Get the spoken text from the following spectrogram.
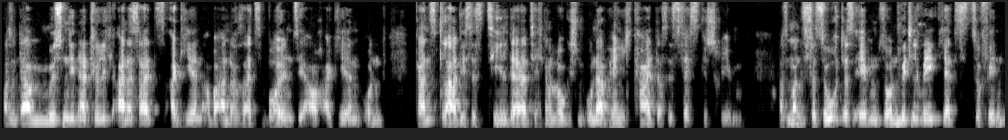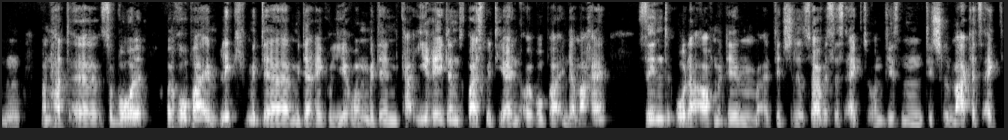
Also da müssen die natürlich einerseits agieren, aber andererseits wollen sie auch agieren und ganz klar dieses Ziel der technologischen Unabhängigkeit, das ist festgeschrieben. Also man versucht es eben so einen Mittelweg jetzt zu finden. Man hat äh, sowohl Europa im Blick mit der, mit der Regulierung, mit den KI-Regeln zum Beispiel, die ja in Europa in der Mache sind, oder auch mit dem Digital Services Act und diesem Digital Markets Act,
